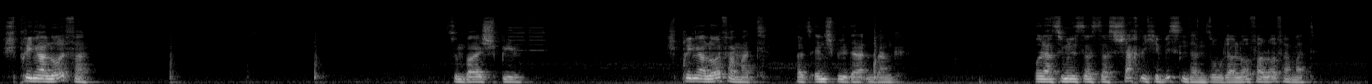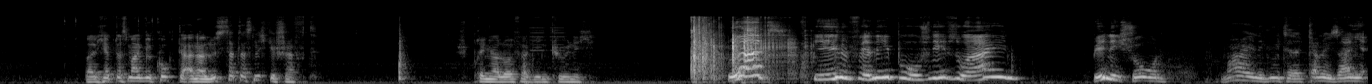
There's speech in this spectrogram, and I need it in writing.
Springer Läufer. Zum Beispiel. Springer Läufermatt als Endspieldatenbank. Oder zumindest das, das schachliche Wissen dann so, oder Läufer Läufermatt. Weil ich habe das mal geguckt, der Analyst hat das nicht geschafft. Springerläufer gegen König. Was? Hilfe, Lipo, schläfst du ein? Bin ich schon. Meine Güte, das kann nicht sein hier.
